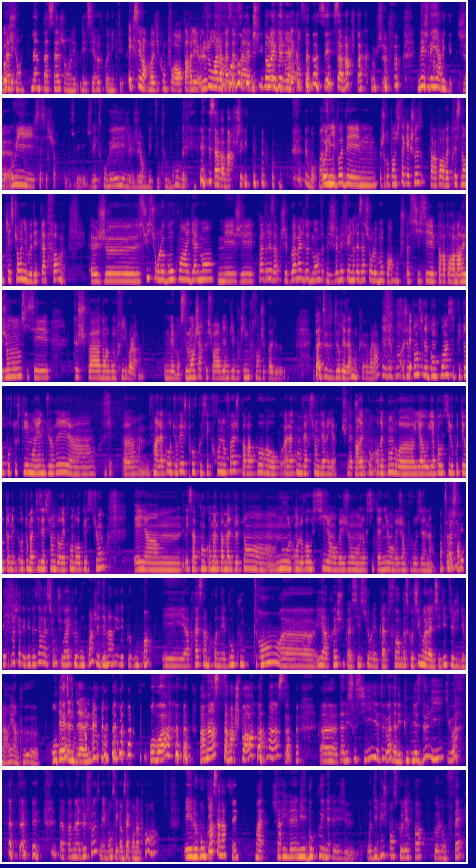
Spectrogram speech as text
Et là, je suis en plein passage dans les, serrures connectées. Excellent. Moi, du coup, on pourra en parler le jour où je passe à ça. je suis dans la galère. ça marche pas comme je veux, mais je vais y arriver. Oui, ça c'est sûr. Je vais, trouver. Je, vais embêter tout le monde et ça va marcher. bon, hein, au niveau des, je reprends juste à quelque chose par rapport à votre précédente question au niveau des plateformes. Euh, je suis sur le Bon Coin également, mais j'ai pas de résa. J'ai pas mal de demandes, mais j'ai jamais fait une résa sur le Bon Coin. Donc je sais pas si c'est par rapport à ma région, si c'est que je suis pas dans le bon prix, voilà. Mais bon, c'est moins cher que sur Airbnb Booking, pourtant j'ai pas de pas de, de Reza, donc euh, voilà. Je, je, pense que le bon coin, c'est plutôt pour tout ce qui est moyenne durée. Euh, euh, Enfin, la courte durée, je trouve que c'est chronophage par rapport au- à la conversion derrière. Je suis d'accord. répon- répondre, il n'y a, pas aussi le côté automa- automatisation de répondre aux questions. Et, euh, et ça prend quand même pas mal de temps. Nous, on le voit aussi en région en Occitanie, en région toulousaine. Moi, Intéressant. j'avais des, moi, j'avais des réservations, tu vois, avec Le Bon Coin. J'ai démarré avec Le Bon Coin. Et après, ça me prenait beaucoup de temps. euh, et après, je suis passée sur les plateformes. Parce qu'aussi, moi, la LCD, tu sais, j'ai démarré un peu. euh, on Test teste, and learn. on voit. ah mince, ça marche pas. Ah mince, euh, t'as des soucis. Tu vois, t'as des punaises de lit, tu vois. t'as, t'as pas mal de choses. Mais bon, c'est comme ça qu'on apprend. hein. Et Le Bon Coin, Et- ça marchait. Ouais, j'arrivais, mais beaucoup. je- Au début, je pense que l'erreur que l'on fait,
